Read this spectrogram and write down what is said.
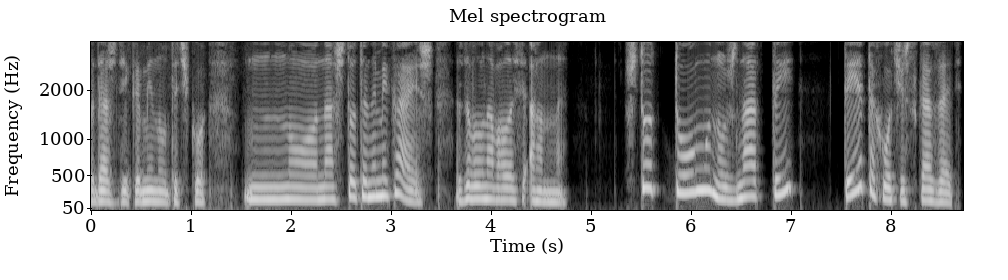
«Подожди-ка минуточку. Но на что ты намекаешь?» — заволновалась Анна. «Что Тому нужна ты? Ты это хочешь сказать?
